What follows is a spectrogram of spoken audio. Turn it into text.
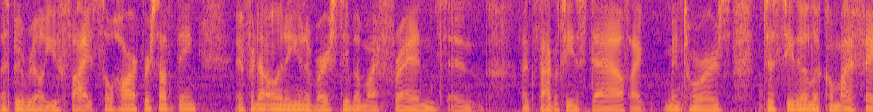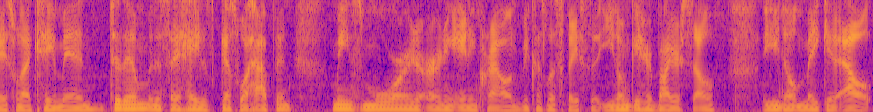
let's be real, you fight so hard for something. And for not only the university but my friends and like faculty and staff, like mentors, to see their look on my face when I came in to them and to say, Hey, guess what happened means more than earning any crown because let's face it, you don't get here by yourself. You don't make it out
